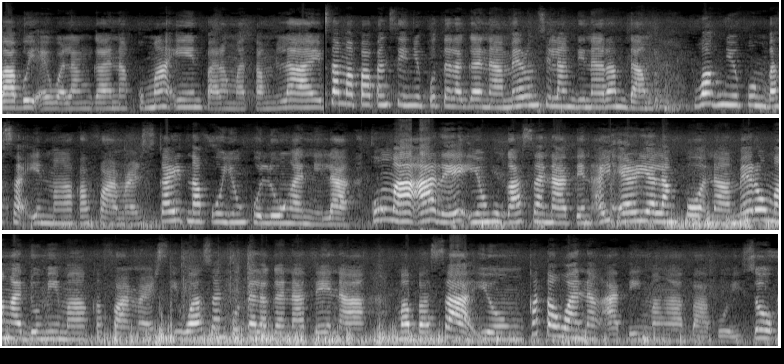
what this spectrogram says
baboy ay walang gana kumain, parang matamlay, basta mapapansin nyo po talaga na meron silang dinaramdam, huwag nyo pong basain mga ka-farmers, kahit na po yung kulungan nila. Kung maaari, yung hugasan natin ay area lang po na merong mga dumi mga ka-farmers. Iwasan po talaga natin na mabasa yung katawan ng ating mga baboy. So,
